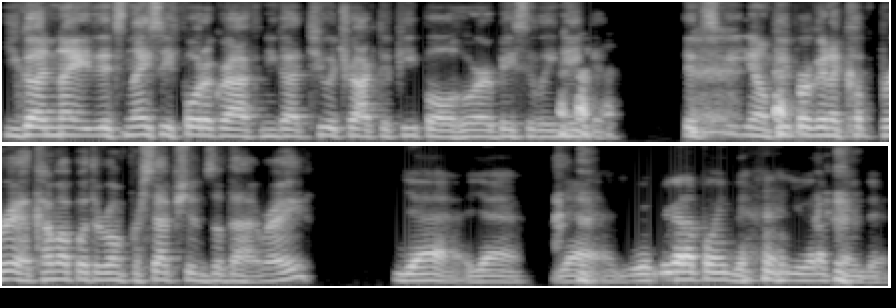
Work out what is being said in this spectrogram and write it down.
you got nice. It's nicely photographed, and you got two attractive people who are basically naked. it's you know people are gonna come come up with their own perceptions of that, right? Yeah, yeah yeah, you, you got a point there. you got a point there.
